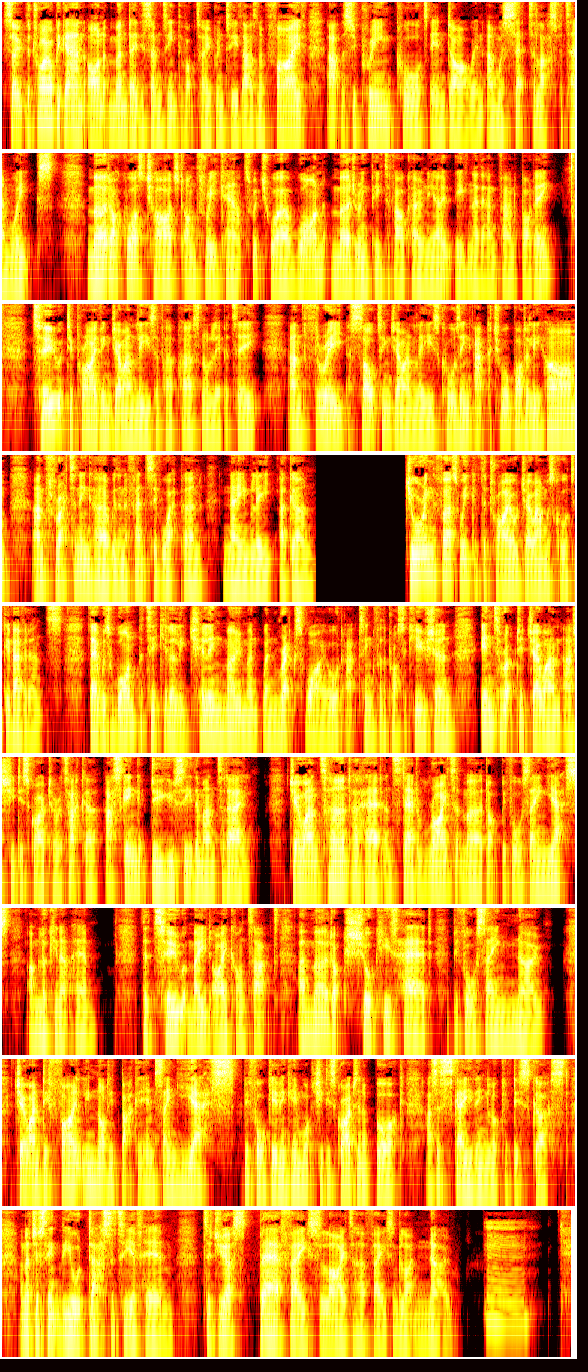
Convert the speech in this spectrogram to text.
so the trial began on monday the 17th of october in 2005 at the supreme court in darwin and was set to last for 10 weeks murdoch was charged on three counts which were one murdering peter falconio even though they hadn't found a body Two, depriving Joanne Lees of her personal liberty. And three, assaulting Joanne Lees, causing actual bodily harm and threatening her with an offensive weapon, namely a gun. During the first week of the trial, Joanne was called to give evidence. There was one particularly chilling moment when Rex Wild, acting for the prosecution, interrupted Joanne as she described her attacker, asking, Do you see the man today? Joanne turned her head and stared right at Murdoch before saying, Yes, I'm looking at him. The two made eye contact and Murdoch shook his head before saying no. Joanne defiantly nodded back at him saying yes before giving him what she describes in a book as a scathing look of disgust. And I just think the audacity of him to just bare-face lie to her face and be like, no. Mm.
